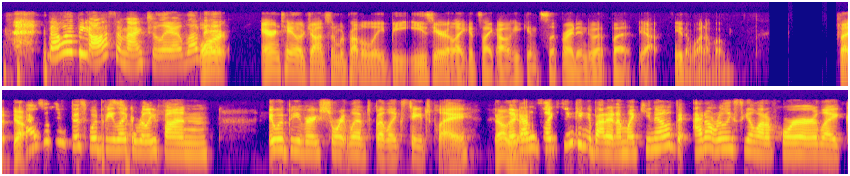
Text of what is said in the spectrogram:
That would be awesome actually. I love it. Or Aaron Taylor Johnson would probably be easier. Like it's like, oh, he can slip right into it. But yeah, either one of them. But yeah, I also think this would be like a really fun. It would be a very short-lived, but like stage play. oh like yeah, I was like thinking about it, and I'm like, you know, th- I don't really see a lot of horror like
